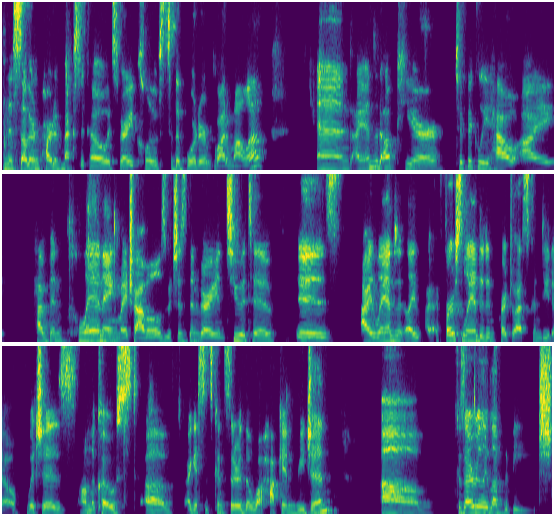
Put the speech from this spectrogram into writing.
in the southern part of Mexico. It's very close to the border of Guatemala. And I ended up here, typically, how I have been planning my travels, which has been very intuitive, is I landed, I first landed in Puerto Escondido, which is on the coast of, I guess it's considered the Oaxacan region. Um, because I really love the beach.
